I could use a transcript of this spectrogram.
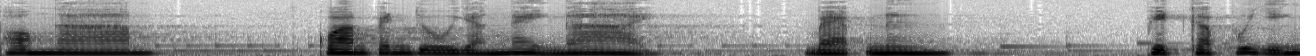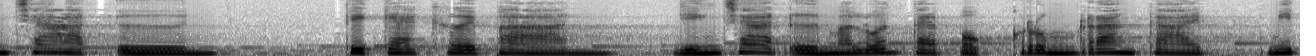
พองาม ความเป็นอยู่อย่างง่ายๆ แบบหนึ่ง ผิดกับผู้หญิงชาติอื่น ที่แกเคยผ่าน หญิงชาติอื่นมาล้วนแต่ปกคลุมร่างกายมิด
